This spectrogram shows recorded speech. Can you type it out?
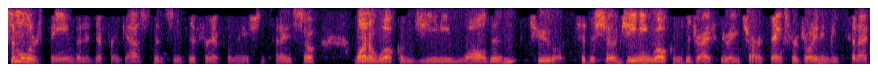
similar theme, but a different guest and some different information today. So, I want to welcome Jeanniey Walden to to the show. Jeanniey, welcome to Drive Through HR. Thanks for joining me today.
